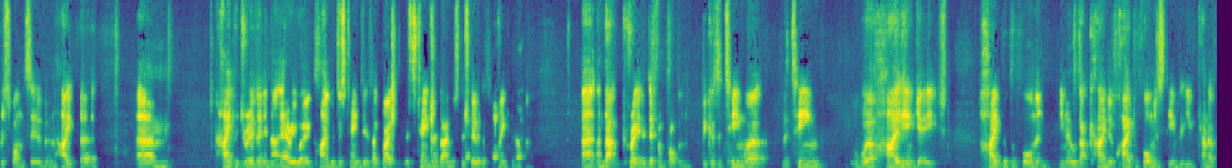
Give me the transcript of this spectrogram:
responsive and hyper um, hyper driven in that area where a client would just change it. It's like, right, let's change on a let's just do it, let's make it happen. Uh, and that created a different problem because the team were the team were highly engaged hyper performant, you know, that kind of high performance team that you kind of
